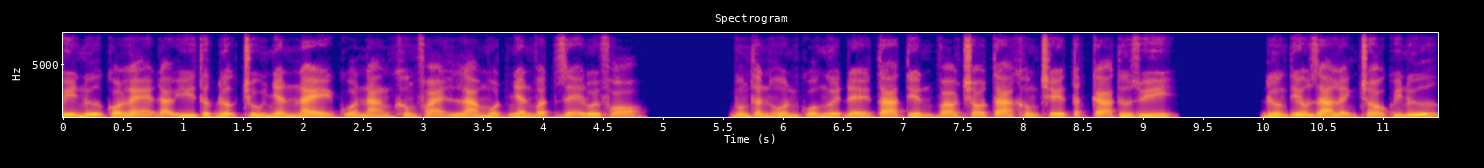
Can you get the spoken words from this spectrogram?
Quy nữ có lẽ đã ý thức được chủ nhân này của nàng không phải là một nhân vật dễ đối phó. Vung thần hồn của ngươi để ta tiến vào cho ta không chế tất cả tư duy. Đường tiêu ra lệnh cho quy nữ.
